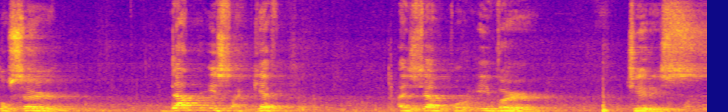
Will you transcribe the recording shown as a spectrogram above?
to serve. That is a gift I shall forever cherish.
